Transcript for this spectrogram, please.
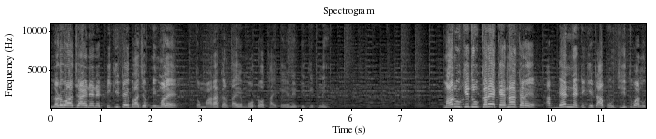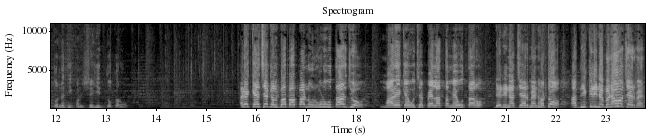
લડવા જાય ને એને ટિકિટે ભાજપની મળે, તો મારા કરતા એ મોટો થાય, તો એને ટિકિટ નહીં. મારું કીધું કરે કે ના કરે, આ બેનને ટિકિટ આપું, જીતવાનું તો નથી, પણ શહીદ તો કરું. અરે કે છે, ગલભા બાપાનું ઋણ ઉતારજો. મારે કેવું છે, પહેલા તમે ઉતારો, ડેરીના ચેરમેન હટો, આ દીકરીને બનાવો ચેરમેન.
